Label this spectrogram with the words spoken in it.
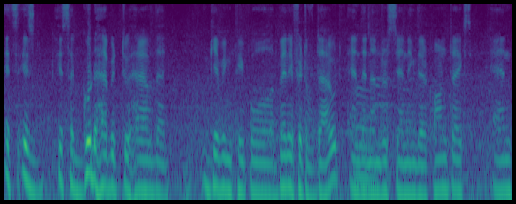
it's, it's, it's a good habit to have that giving people a benefit of doubt and then Mm. understanding their context and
